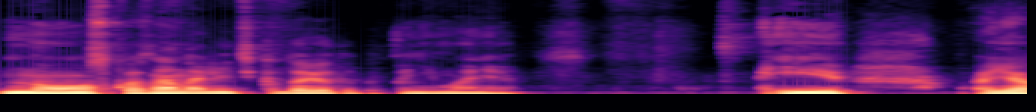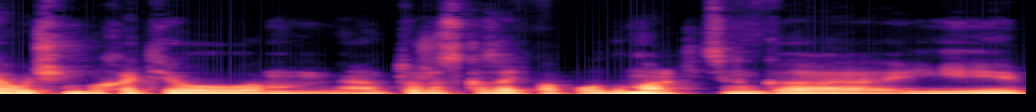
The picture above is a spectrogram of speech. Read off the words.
Но сквозная аналитика дает это понимание. И я очень бы хотел тоже сказать по поводу маркетинга и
